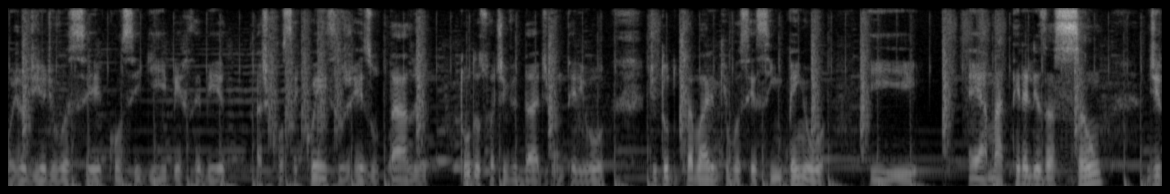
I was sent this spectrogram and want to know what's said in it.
Hoje é o dia de você conseguir perceber as consequências, os resultados de toda a sua atividade anterior, de todo o trabalho em que você se empenhou. E é a materialização de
